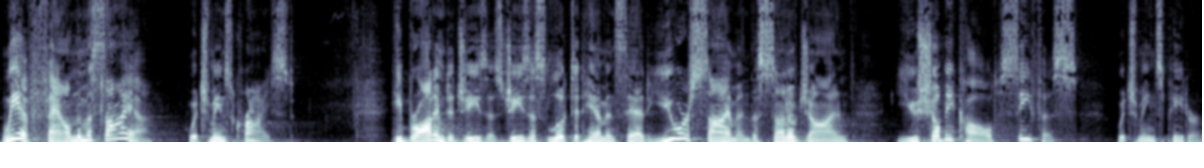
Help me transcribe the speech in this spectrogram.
We have found the Messiah, which means Christ. He brought him to Jesus. Jesus looked at him and said, You are Simon, the son of John. You shall be called Cephas, which means Peter.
